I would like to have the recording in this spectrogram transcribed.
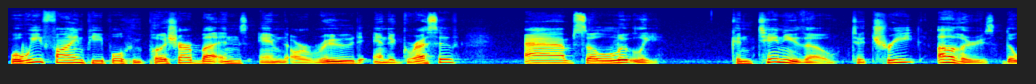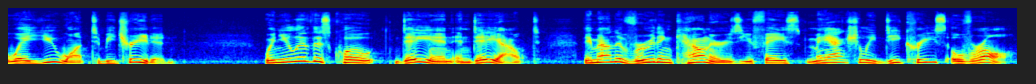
Will we find people who push our buttons and are rude and aggressive? Absolutely. Continue, though, to treat others the way you want to be treated. When you live this quote day in and day out, the amount of rude encounters you face may actually decrease overall.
